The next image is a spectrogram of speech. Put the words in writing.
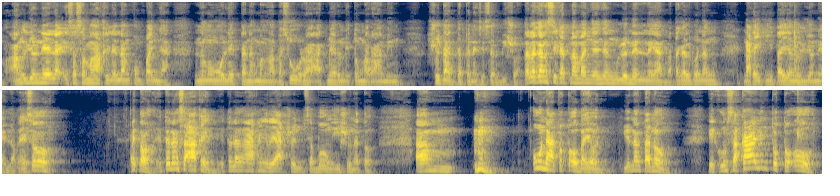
Ang Lionel ay isa sa mga kilalang kumpanya na nangongolekta ng mga basura at meron itong maraming syudad na pinagsiservisyo. Talagang sikat naman yan yung Lionel na yan. Matagal ko nang nakikita yung Lionel. Okay, so ito, ito lang sa akin. Ito lang aking reaction sa buong issue na to. Um, una, totoo ba yon? Yun ang tanong. Okay, kung sakaling totoo,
